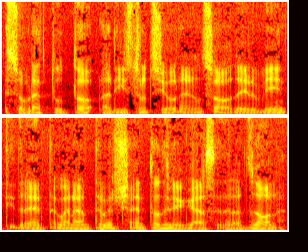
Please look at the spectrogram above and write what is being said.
soprattutto la distruzione non so, del 20, 30, 40% delle case della zona.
